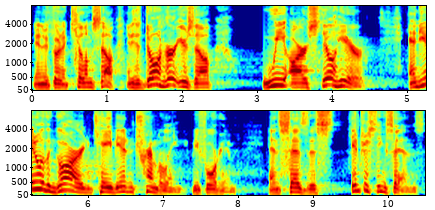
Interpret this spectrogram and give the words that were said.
and he's going to kill himself. And he says, Don't hurt yourself. We are still here. And you know, the guard came in trembling before him and says this interesting sentence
